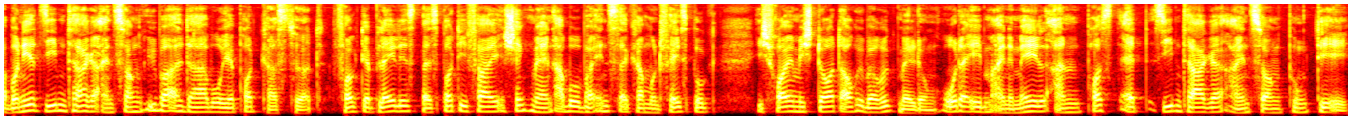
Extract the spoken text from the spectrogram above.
Abonniert sieben Tage ein Song überall da, wo ihr Podcast hört. Folgt der Playlist bei Spotify, schenkt mir ein Abo bei Instagram und Facebook. Ich freue mich dort auch über Rückmeldungen oder eben eine Mail an post at 7tage1song.de.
